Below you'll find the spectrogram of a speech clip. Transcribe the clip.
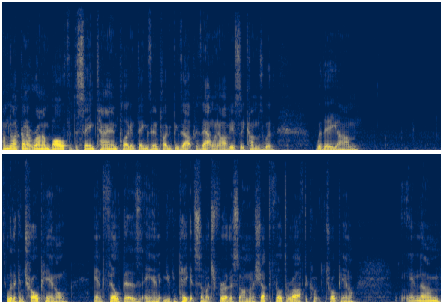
I'm not going to run them both at the same time, plugging things in, plugging things out, because that one obviously comes with with a um, with a control panel and filters, and you can take it so much further. So I'm going to shut the filter off the control panel, and um,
